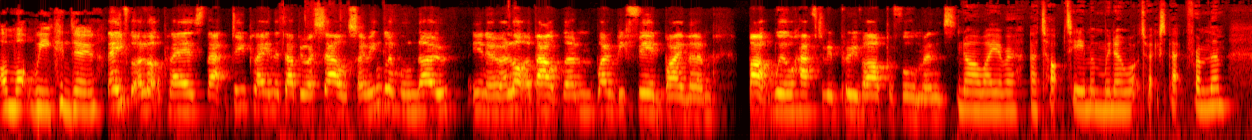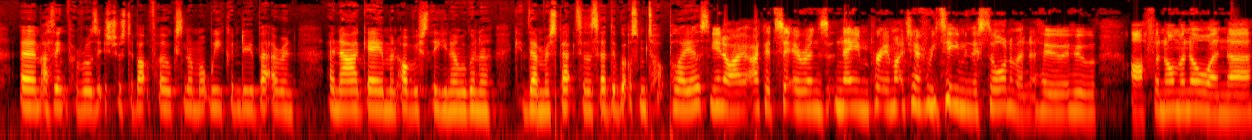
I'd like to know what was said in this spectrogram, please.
on what we can do. They've got a lot of players that do play in the WSL, so England will know, you know, a lot about them, won't be feared by them, but we'll have to improve our performance. Norway are a, a top team, and we know what to expect from them. Um, I think for us, it's just about focusing on what we can do better in, our game, and obviously, you know, we're going to give them respect. As I said, they've got some top players. You know, I, I could sit here and name pretty much every team in this tournament who who are phenomenal and. Uh,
